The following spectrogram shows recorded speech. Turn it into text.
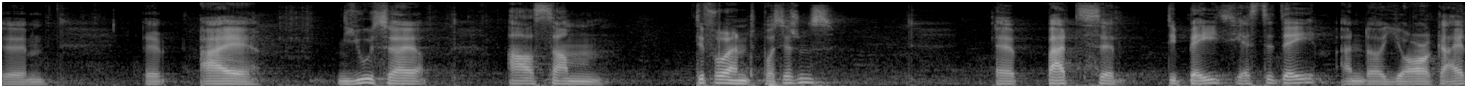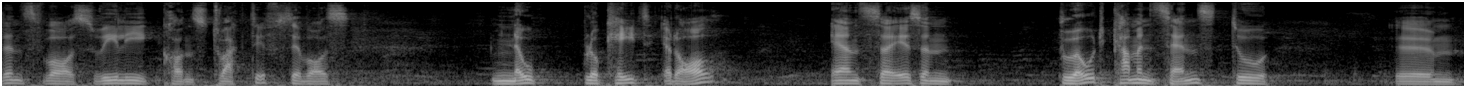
Um, uh, I knew there are some different positions, uh, but the debate yesterday under your guidance was really constructive. There was no blockade at all, and there is a broad common sense to um,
